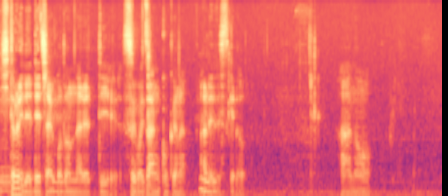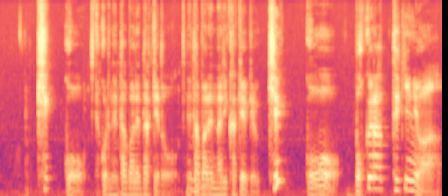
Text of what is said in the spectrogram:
一人で出ちゃうことになるっていう、すごい残酷なあれですけど、あの結構これネタバレだけどネタバレになりかけるけど、結構僕ら的には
